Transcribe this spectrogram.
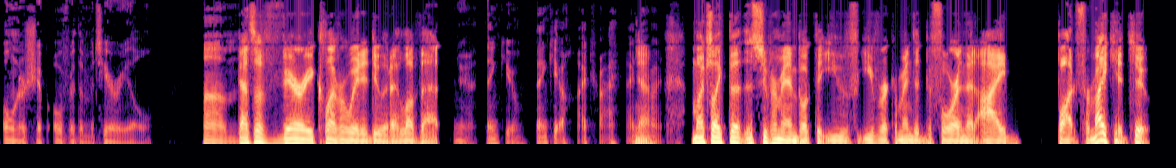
ownership over the material. Um, That's a very clever way to do it. I love that. yeah, thank you, thank you. I try, I Yeah. try. Much like the, the Superman book that you've you've recommended before and that I bought for my kid too.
